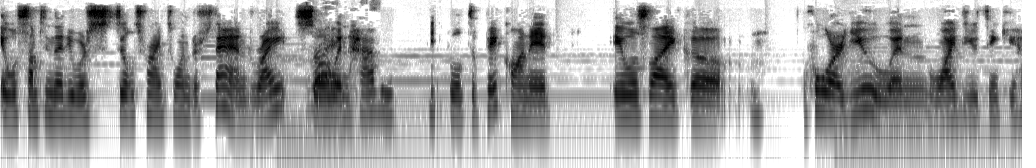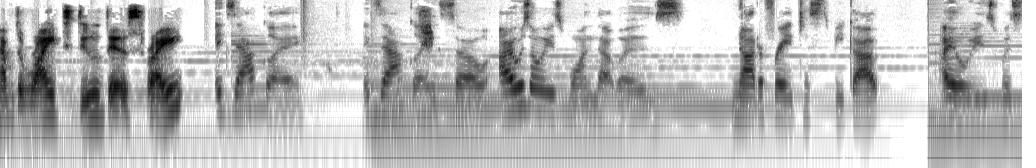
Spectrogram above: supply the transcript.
it was something that you were still trying to understand right so Right. in having people to pick on it it was like um, who are you and why do you think you have the right to do this right Exactly. Exactly. So I was always one that was not afraid to speak up. I always was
